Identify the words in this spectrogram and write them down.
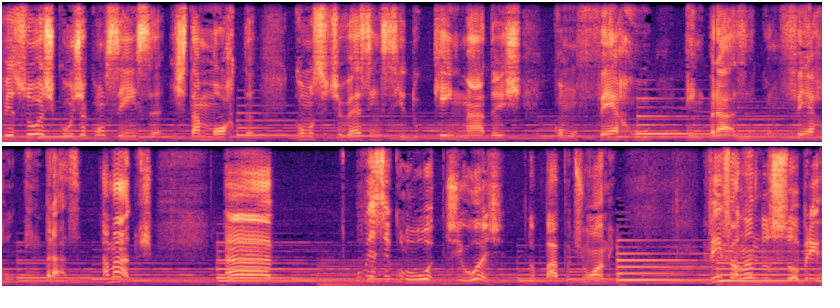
pessoas cuja consciência está morta, como se tivessem sido queimadas como ferro em brasa, com ferro em brasa. Amados, ah, o versículo de hoje do Papo de Homem vem falando sobre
